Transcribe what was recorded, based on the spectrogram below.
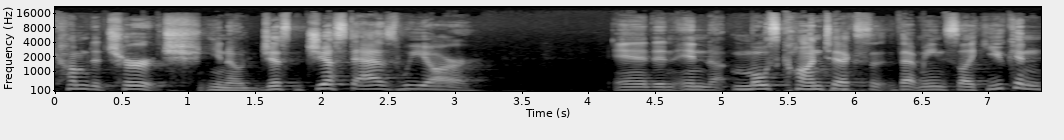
come to church, you know, just, just as we are. And in, in most contexts, that means like you can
